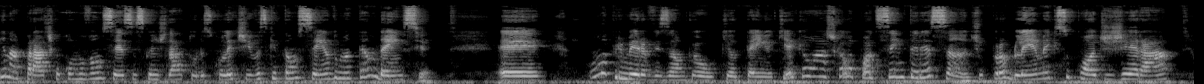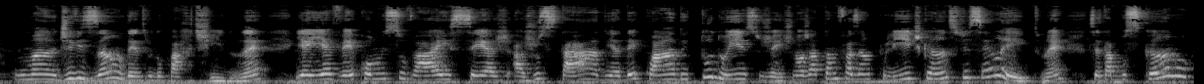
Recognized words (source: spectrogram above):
e na prática como vão ser essas candidaturas coletivas que estão sendo uma tendência. É, uma primeira visão que eu, que eu tenho aqui é que eu acho que ela pode ser interessante. O problema é que isso pode gerar uma divisão dentro do partido, né? E aí é ver como isso vai ser ajustado e adequado e tudo isso, gente. Nós já estamos fazendo política antes de ser eleito, né? Você está buscando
